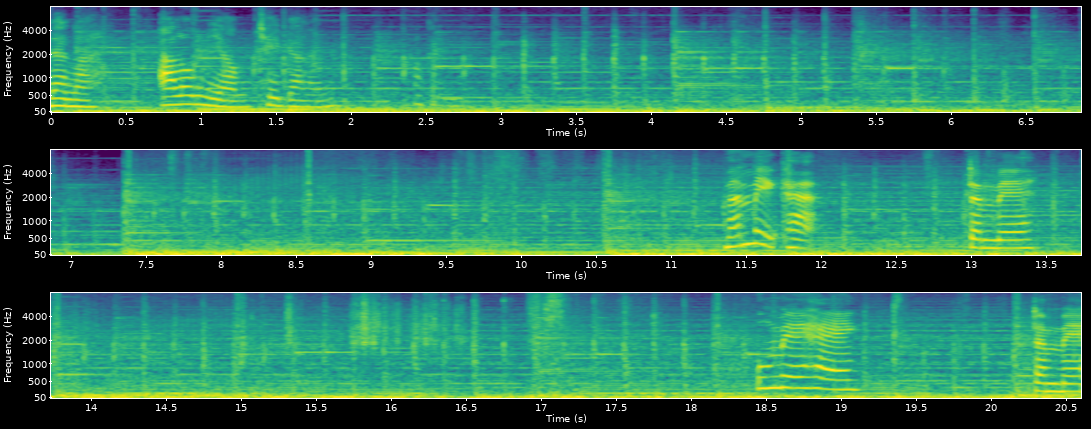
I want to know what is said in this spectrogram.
နန္နာအားလုံးမြင်အောင်ချိန်ပြလိုက်မယ်ဟုတ်ကဲ့မမေခန့်တမဲဦးမေဟိန်တမဲ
